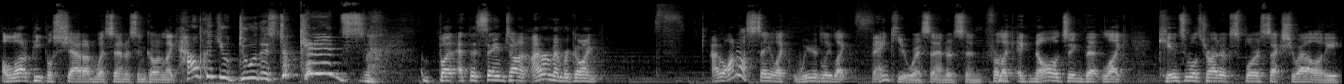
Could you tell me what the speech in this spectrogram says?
a lot of people shout on Wes Anderson going like, How could you do this to kids? but at the same time, I remember going, I want to say like weirdly like thank you Wes Anderson for like acknowledging that like kids will try to explore sexuality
